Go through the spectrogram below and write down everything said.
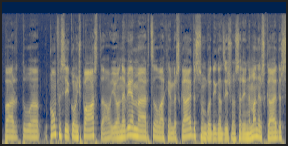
par to konfesiju, ko viņš pārstāv. Jo nevienmēr cilvēkiem ir skaidrs, un godīgi atzīšos, arī man ir skaidrs,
